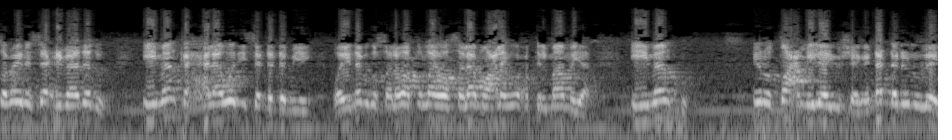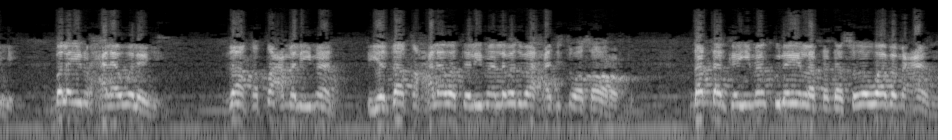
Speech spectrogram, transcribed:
samaynaysaa cibaadadu iimaanka xalaawadiisa dhadhamiyey waayo nebigu salawaatu ullahi wasalaamu alayh wuxuu tilmaamayaa iimaanku inuu acmi leeyuu sheegay dhadhan inuu leeyahy bale inuu xalaawo leeyahy daaqa acma aliimaan iyo daaqa xalaawata aliimaan labadaba axaadiistu waa soo arortay dhadhanka iimaanku leeya in la dhadhansado waaba macaanu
